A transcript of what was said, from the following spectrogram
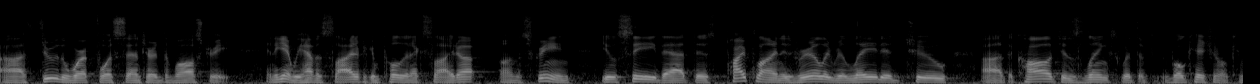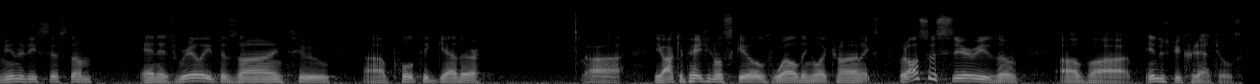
uh, through the Workforce Center at Duval Street. And again, we have a slide. If you can pull the next slide up on the screen, you'll see that this pipeline is really related to uh, the college's links with the vocational community system, and it's really designed to uh, pull together uh, the occupational skills, welding, electronics, but also a series of, of uh, industry credentials.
